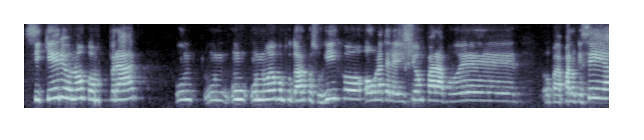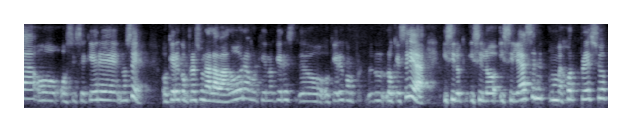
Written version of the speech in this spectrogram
si quiere o no comprar un, un, un nuevo computador para sus hijos o una televisión para poder o para, lo que sea, o, o, si se quiere, no sé, o quiere comprarse una lavadora porque no quiere, o, quiere lo que sea, y si, lo, y, si lo, y si le hacen un mejor precio,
